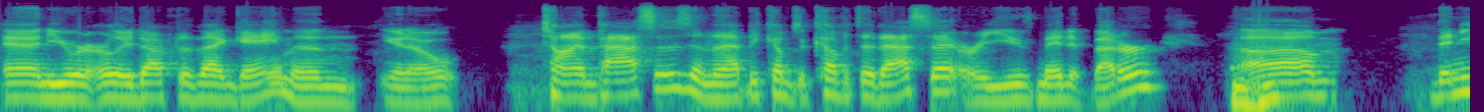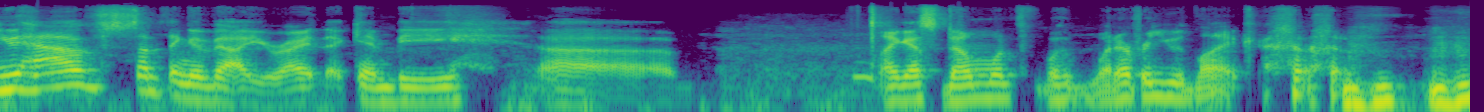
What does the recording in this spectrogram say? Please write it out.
and you were an early adopter of that game, and you know time passes and that becomes a coveted asset, or you've made it better, Mhm. um, then you have something of value, right? That can be, uh, I guess, done with, with whatever you'd like. hmm hmm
